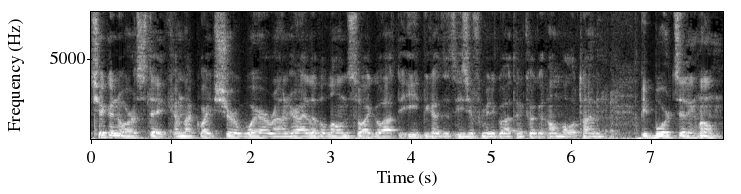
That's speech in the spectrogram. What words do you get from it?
chicken or a steak. I'm not quite sure where around here. I live alone, so I go out to eat because it's easier for me to go out than cook at home all the time and be bored sitting home.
